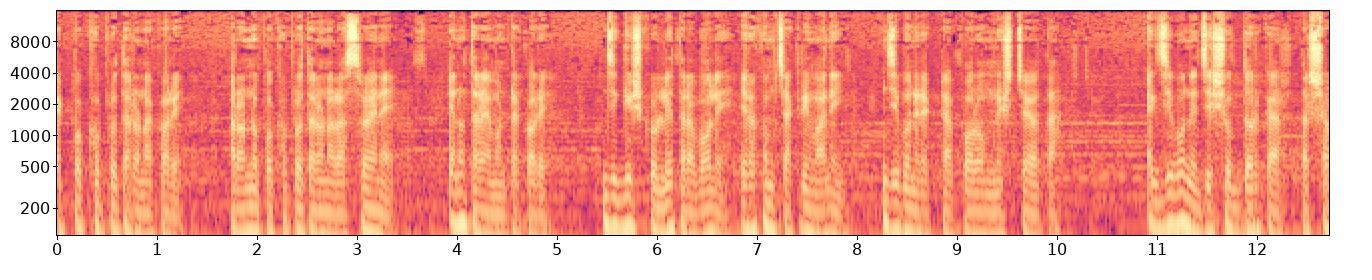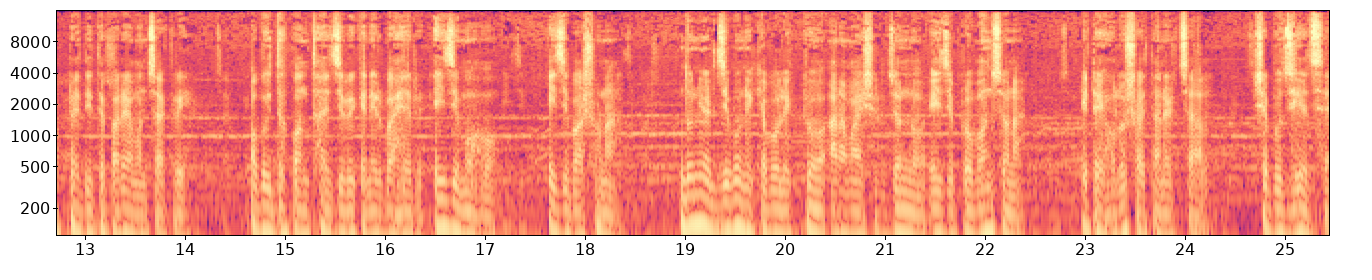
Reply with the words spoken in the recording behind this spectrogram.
এক পক্ষ প্রতারণা করে আর অন্য পক্ষ প্রতারণার আশ্রয় নেয়, কেন তারা এমনটা করে? জিজ্ঞেস করলে তারা বলে, এরকম চাকরি মানেই জীবনের একটা পরম নিশ্চয়তা। এক জীবনে যে সুখ দরকার, তার সবটাই দিতে পারে এমন চাকরি। অবৈধ পন্থায় জীবিকা নির্বাহের এই যে মোহ এই যে বাসনা, দুনিয়ার জীবনে কেবল একটু আরামায়েশের জন্য এই যে প্রবঞ্চনা, এটাই হলো শয়তানের চাল। সে বুঝিয়েছে,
